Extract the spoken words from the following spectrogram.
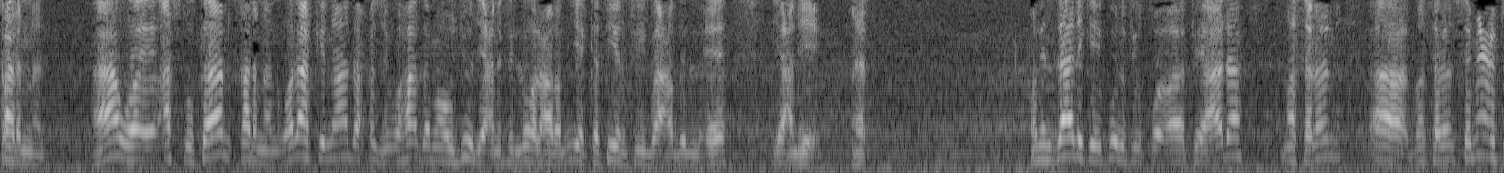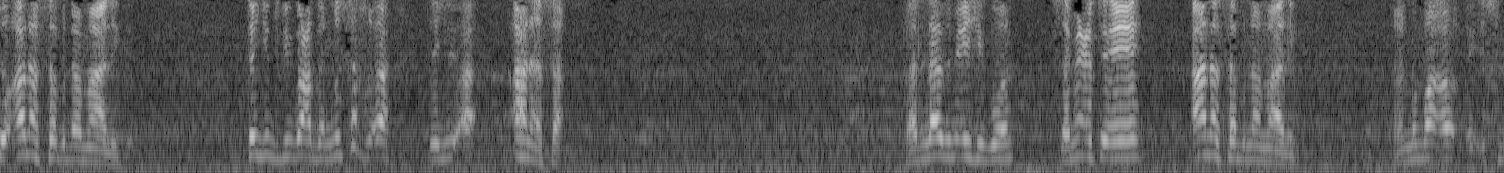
قرنا. ها واصله كان قرنا. ولكن هذا حزن وهذا موجود يعني في اللغة العربية كثير في بعض الايه يعني ومن ذلك يقول في في هذا مثلا آه مثلا سمعت أنس بن مالك تجد في بعض النسخ تجد آنس. كان لازم إيش يقول؟ سمعت إيه؟ آنس بن مالك. لأنه ما اسم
